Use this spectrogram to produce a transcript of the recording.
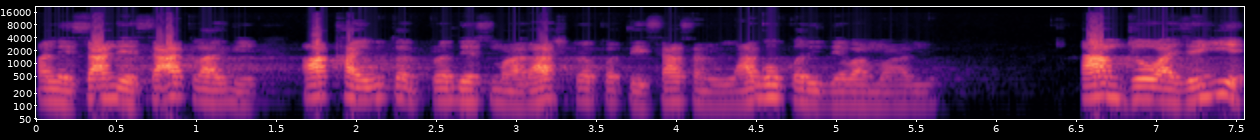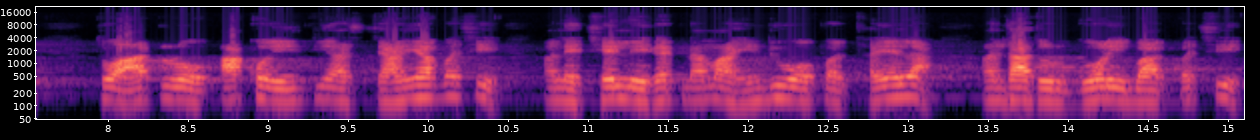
અને સાંજે સાત વાગે આખા ઉત્તર પ્રદેશમાં રાષ્ટ્રપતિ શાસન લાગુ કરી દેવામાં આવ્યું. આમ જોવા જઈએ તો આટલો આખો ઇતિહાસ જાણ્યા પછી અને છેલ્લી ઘટનામાં હિન્દુઓ પર થયેલા અંધાધૂળ ગોળીબાર પછી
